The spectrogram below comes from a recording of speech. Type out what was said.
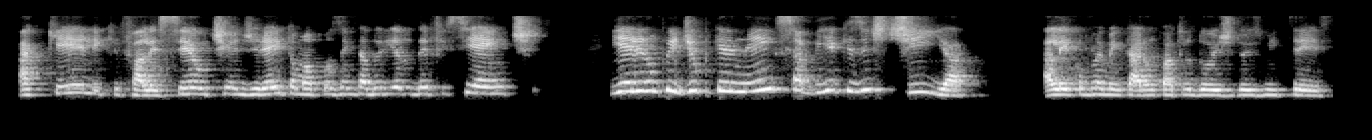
aquele que faleceu tinha direito a uma aposentadoria do deficiente. E ele não pediu porque ele nem sabia que existia a Lei Complementar 142 de 2013.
